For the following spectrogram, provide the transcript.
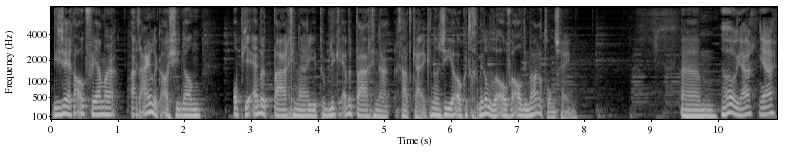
die zeggen ook van ja, maar uiteindelijk als je dan op je Abbott-pagina, je publieke Abbott-pagina gaat kijken, dan zie je ook het gemiddelde over al die marathons heen. Ehm? Oh ja, ja.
